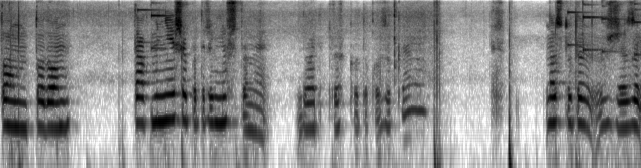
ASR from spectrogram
Тон тодон. Так, мені ще потрібні штани. Давайте трошки отако закинемо. У нас тут вже зал...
